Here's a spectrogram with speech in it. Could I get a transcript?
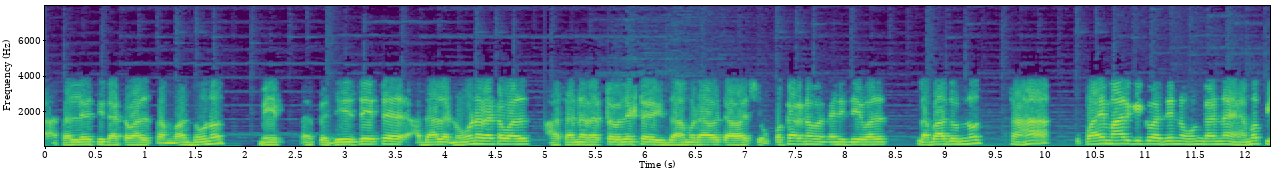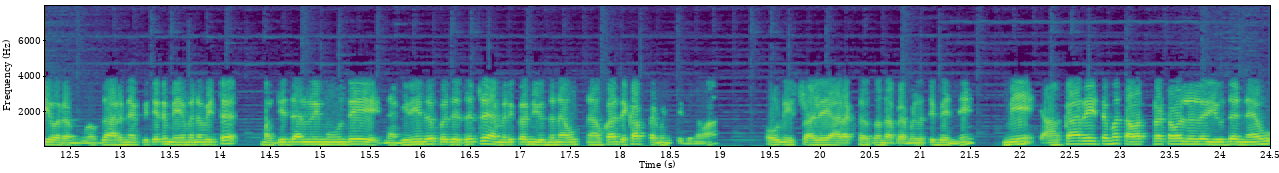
අසල්ලෙසි රටවල් සම්බන්ධ වුණොත් මේ ප්‍රදේශයට අදාළ නොවන රටවල් ආසන්න රටවලට යුදාමඩාවට අවශ්‍ය උපකරණව වැනි දේවල් ලබා දුන්නොත් සහ උපාය මාර්ගික වශයෙන් ඔවුන් ගන්න හැම පියවරම උදාහරණයක් විදිහට මේ වන විට මධ්‍යධර්මී මුහුදේ නැගෙනහිර ප්‍රදේශයට ඇමරිකන් යුද නෞකා දෙකක් පැමිණ තිබෙනවා. ඔවුන් ඊශ්‍රායලයේ ආරක්ෂා සඳහා පැමිණලා තිබෙන්නේ. මේ ආකාරයටම තවත් රටවල් වල යුද නැව්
